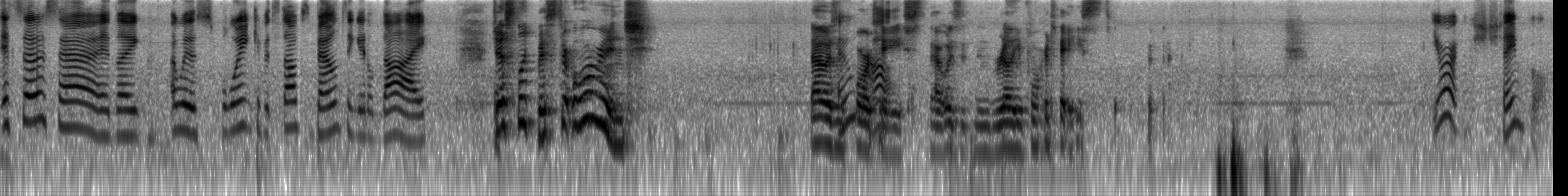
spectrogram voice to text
It's so sad. Like uh, with a spoink, if it stops bouncing, it'll die. Just like Mr. Orange. That was in Oh, poor wow. taste. That was in really poor taste. You're shameful.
